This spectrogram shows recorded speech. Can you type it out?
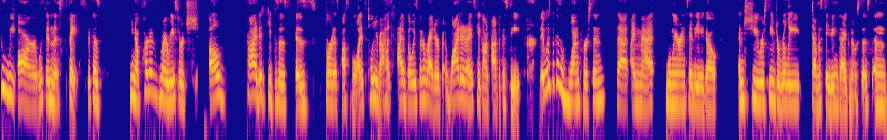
who we are within this space? Because, you know, part of my research, I'll try to keep this as, as short as possible. I told you about how I've always been a writer, but why did I take on advocacy? It was because of one person that I met when we were in San Diego, and she received a really devastating diagnosis. And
